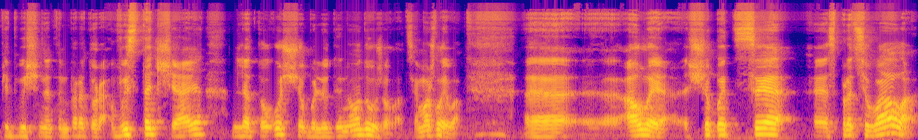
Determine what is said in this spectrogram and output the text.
підвищена температура, вистачає для того, щоб людина одужала. Це можливо. Е, Але щоб це е, спрацювало,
